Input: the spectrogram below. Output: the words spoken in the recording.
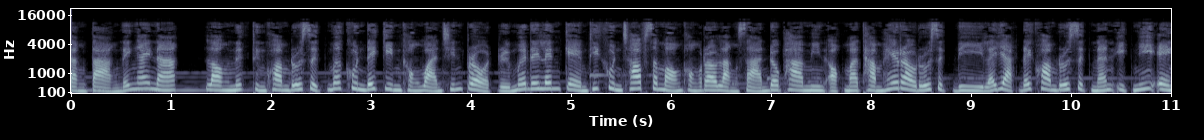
ต่างๆ ได้ง่ายนัก ลองนึกถึงความรู้สึกเมื่อคุณได้กินของหวานชิ้นโปรด หรือเมื่อได้เล่นเกมที่คุณชอบสมองของเราหลั่งสารโดพามีนออกมาทำให้เรารู้สึกดี และอยากได้ความรู้สึกนั้นอีกนี่เอง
